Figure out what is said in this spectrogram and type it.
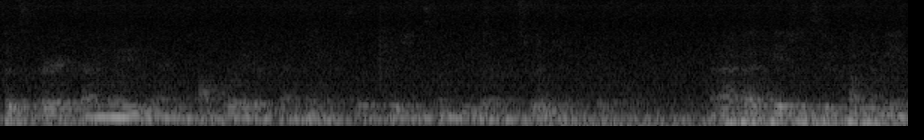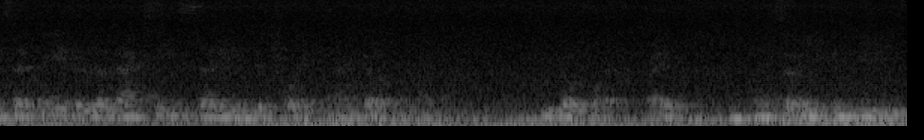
So it's very friendly and operator friendly, so patients can do their own searching. And I've had patients who come to me and said, hey, there's a vaccine study in Detroit, can I go? I'm like, you go for it, right? And so you can be,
